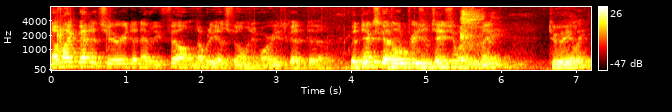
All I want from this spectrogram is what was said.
Now, Mike Bennett's here, he doesn't have any film, nobody has film anymore, he's got, uh, but Dick's got a little presentation he wants to make to Haley.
